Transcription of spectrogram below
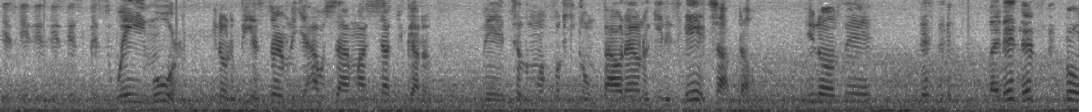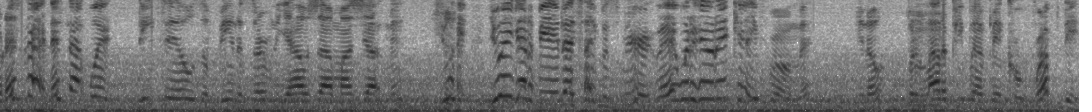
it's, it's, it's, it's, it's way more. You know, to be a servant of Yahweh Shai Mashak, you got to, man, tell a motherfucker he going to bow down or get his head chopped off. You know what I'm saying? That's the, like that, that, bro, that's not, that's not what details of being a servant of Yahweh Shai Mashak, man. You ain't, you ain't got to be in that type of spirit, man. Where the hell that came from, man? You know? But a lot of people have been corrupted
